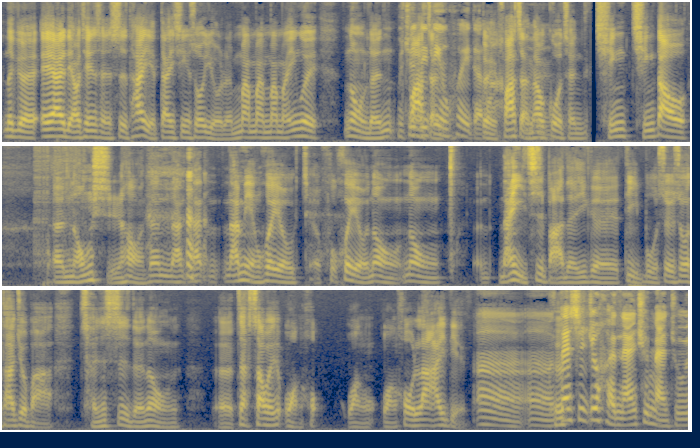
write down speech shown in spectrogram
那个 AI 聊天城市，他也担心说有人慢慢慢慢，因为那种人发展对发展到过程情情到。呃，浓时哈，但难难难免会有会有那种那种难以自拔的一个地步，所以说他就把城市的那种呃再稍微往后往往后拉一点，嗯嗯，但是就很难去满足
